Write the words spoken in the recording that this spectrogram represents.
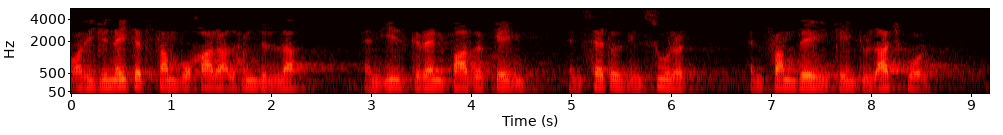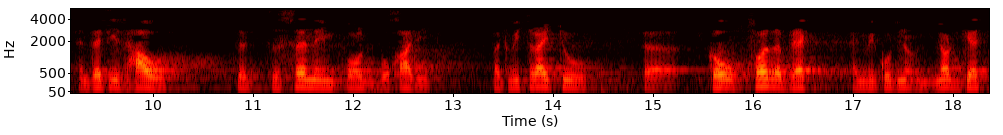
originated from Bukhara, Alhamdulillah, and his grandfather came and settled in Surat, and from there he came to Lajpur, and that is how the, the surname called Bukhari. But we tried to uh, go further back, and we could no, not get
